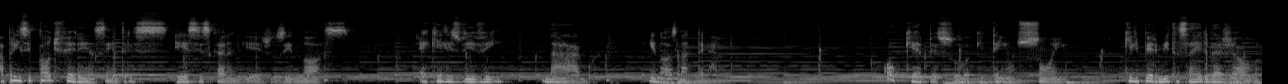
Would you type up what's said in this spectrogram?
a principal diferença entre esses caranguejos e nós é que eles vivem na água e nós na terra. Qualquer pessoa que tenha um sonho que lhe permita sair da jaula,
